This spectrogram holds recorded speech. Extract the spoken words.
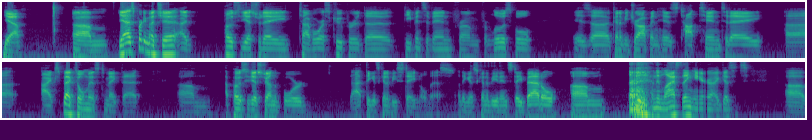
Yeah, um, yeah, that's pretty much it. I posted yesterday. Tyvorus Cooper, the defensive end from from Louisville, is uh, going to be dropping his top ten today. Uh, I expect Ole Miss to make that. Um, I posted yesterday on the board I think it's going to be State and Ole Miss. I think it's going to be an in-state battle. Um, and then last thing here, I guess it's uh,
